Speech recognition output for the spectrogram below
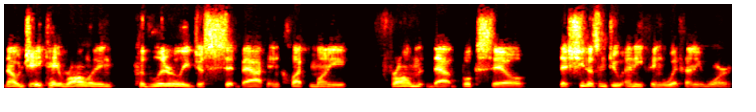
Now, J.K. Rowling could literally just sit back and collect money from that book sale that she doesn't do anything with anymore.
